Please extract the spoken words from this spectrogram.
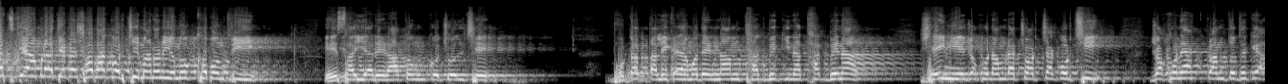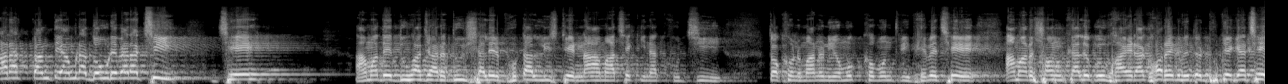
আজকে আমরা যেটা সভা করছি, মাননীয় মুখ্যমন্ত্রী এসআইআর এর আতঙ্ক চলছে। ভোটার তালিকায় আমাদের নাম থাকবে কিনা থাকবে না। সেই নিয়ে যখন আমরা চর্চা করছি, যখন এক প্রান্ত থেকে আর প্রান্তে আমরা দৌড়ে বেড়াচ্ছি, যে আমাদের দু সালের ভোটার লিস্টে নাম আছে কিনা খুঁজছি তখন মাননীয় মুখ্যমন্ত্রী ভেবেছে, আমার সংখ্যালঘু ভাইরা ঘরের ভেতর ঢুকে গেছে।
